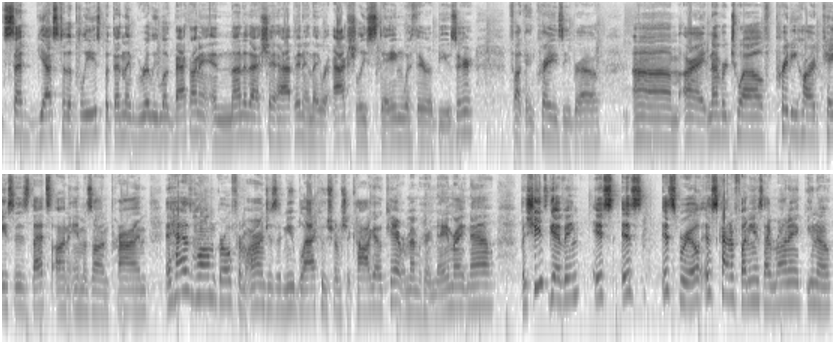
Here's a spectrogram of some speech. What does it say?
said yes to the police but then they really looked back on it and none of that shit happened and they were actually staying with their abuser. Fucking crazy bro um, all right, number 12, Pretty Hard Cases. That's on Amazon Prime. It has Homegirl from Orange is a New Black who's from Chicago. Can't remember her name right now, but she's giving. It's it's it's real. It's kind of funny. It's ironic, you know.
